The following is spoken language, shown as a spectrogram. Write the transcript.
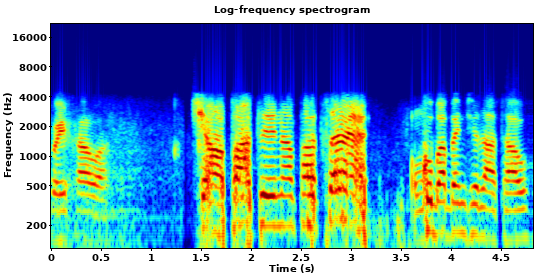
pojechała. Ciapaty na pace! Kuba będzie latał.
